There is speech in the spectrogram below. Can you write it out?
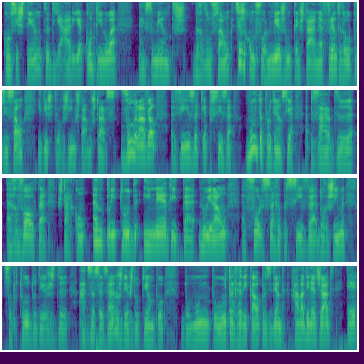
consistente, diária, contínua, tem sementes de revolução, seja como for, mesmo quem está na frente da oposição e diz que o regime está a mostrar-se vulnerável, avisa que é precisa muita prudência, apesar de a revolta estar com amplitude inédita no Irão, a força repressiva do regime, sobretudo desde há 16 anos, desde o tempo do muito ultra-radical presidente Ahmadinejad, é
